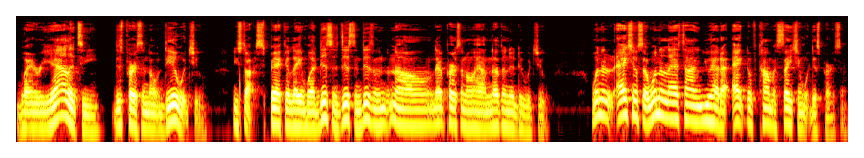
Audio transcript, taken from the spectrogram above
But in reality, this person don't deal with you. You start speculating, well, this is this and this, and no, that person don't have nothing to do with you. When the, ask yourself, when the last time you had an active conversation with this person?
